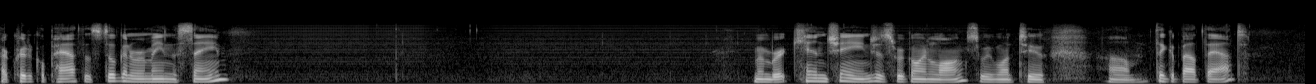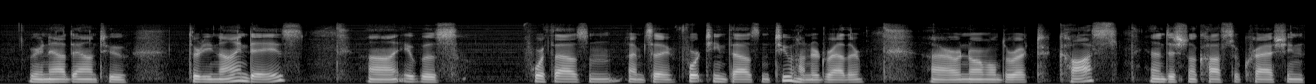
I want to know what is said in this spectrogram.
Our critical path is still going to remain the same. Remember, it can change as we're going along, so we want to um, think about that. We're now down to 39 days. Uh, it was 4,000, I'm sorry, 14,200 rather, our normal direct costs. An additional cost of crashing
